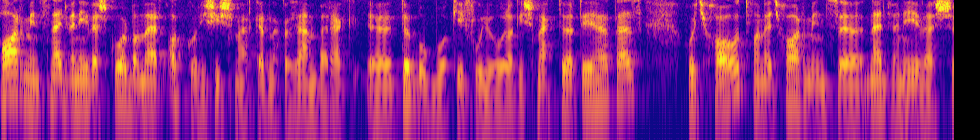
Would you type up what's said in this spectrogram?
30-40 éves korban, mert akkor is ismerkednek az emberek, több okból kifolyólag is megtörténhet ez, hogyha ott van egy 30-40 éves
